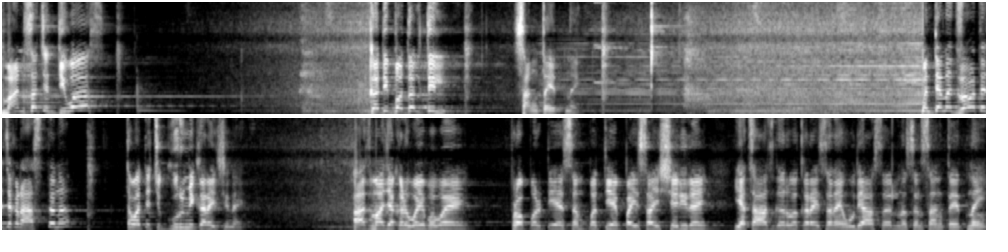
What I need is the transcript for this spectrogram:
माणसाचे दिवस कधी बदलतील सांगता येत नाही. पण त्यांना जेव्हा त्याच्याकडे असतं ना तेव्हा त्याची गुरमी करायची नाही. आज माझ्याकडे वैभव आहे प्रॉपर्टी आहे संपत्ती आहे पैसा आहे शरीर आहे याचा आज गर्व करायचा नाही. उद्या असेल नसेल सांगता येत नाही.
